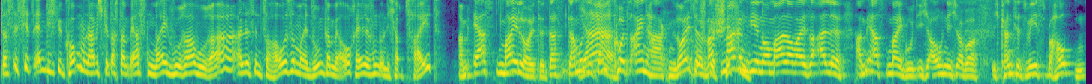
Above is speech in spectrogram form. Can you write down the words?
das ist jetzt endlich gekommen und da habe ich gedacht, am 1. Mai, hurra, hurra, alle sind zu Hause, mein Sohn kann mir auch helfen und ich habe Zeit. Am 1. Mai, Leute, das, da muss Ja. ich ganz kurz einhaken. Leute, Drauf was geschissen. machen wir normalerweise alle am 1. Mai? Gut, ich auch nicht, aber ich kann es jetzt wenigstens behaupten.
